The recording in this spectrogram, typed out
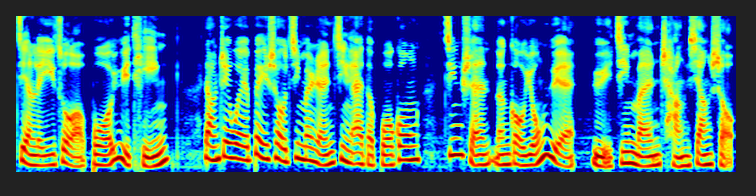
建了一座博玉亭，让这位备受金门人敬爱的伯公精神能够永远与金门长相守。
